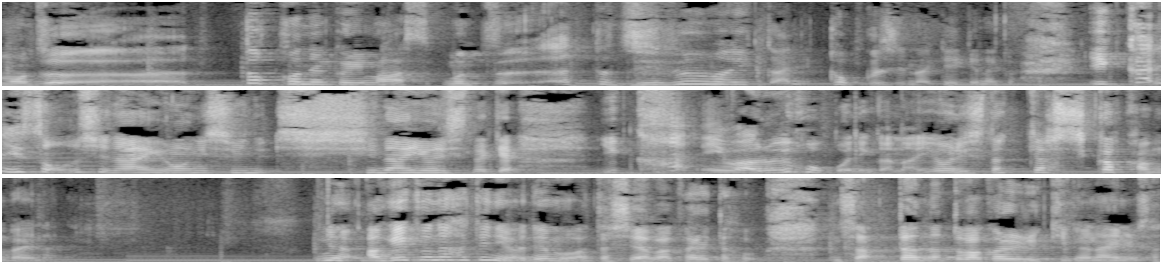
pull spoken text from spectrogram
もうずっとこねくります。もうずっと自分はいかに得しなきゃいけないかいかに損しないようにししないようにしなきゃいかに悪い方向にいかないようにしなきゃしか考えない。ね、挙句の果てにはでも私は別れた方さ旦那と別れる気がないのにさ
